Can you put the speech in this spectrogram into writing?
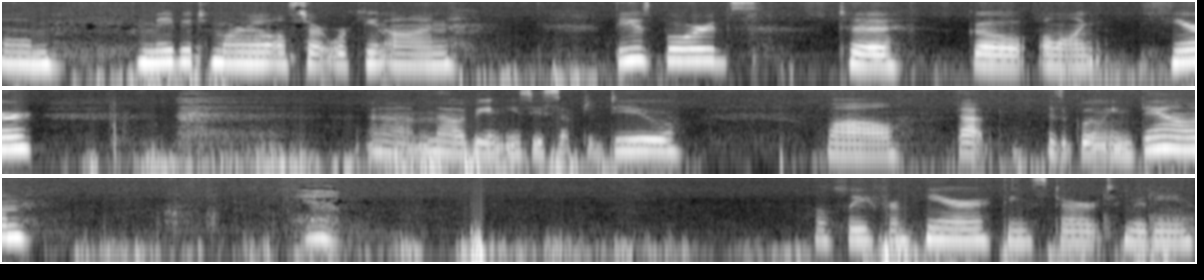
Um, maybe tomorrow I'll start working on these boards to go along here um, that would be an easy step to do while that is gluing down. Yeah. Hopefully from here things start moving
